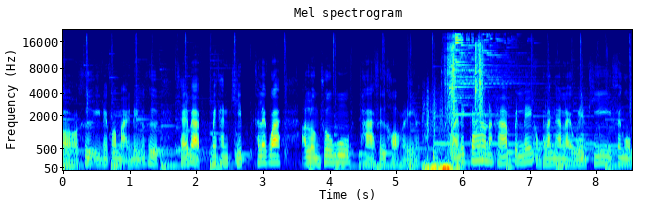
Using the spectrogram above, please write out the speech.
ต่อก็คืออีกในความหมายหนึ่งก็คือใช้แบบไม่ทันคิดเขาเรียกว่าอารมณ์ชั่ววูบพาซื้อของนั่นเองนะครับหมายเลข9นะครับเป็นเลขของพลังงานไหลเวียนที่สงบ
